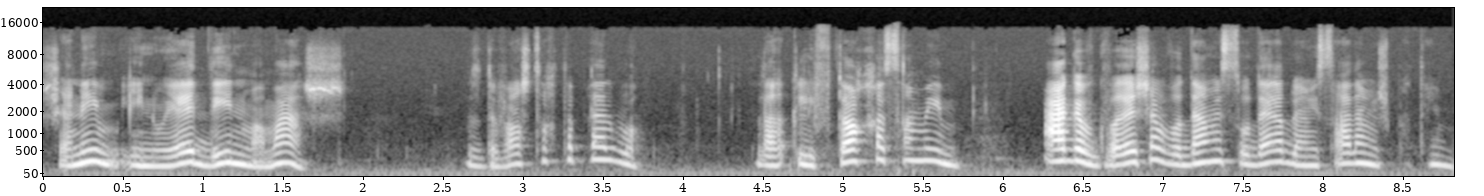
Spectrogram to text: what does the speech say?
שנים, עינויי דין ממש. זה דבר שצריך לטפל בו. לפתוח חסמים. אגב, כבר יש עבודה מסודרת במשרד המשפטים.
